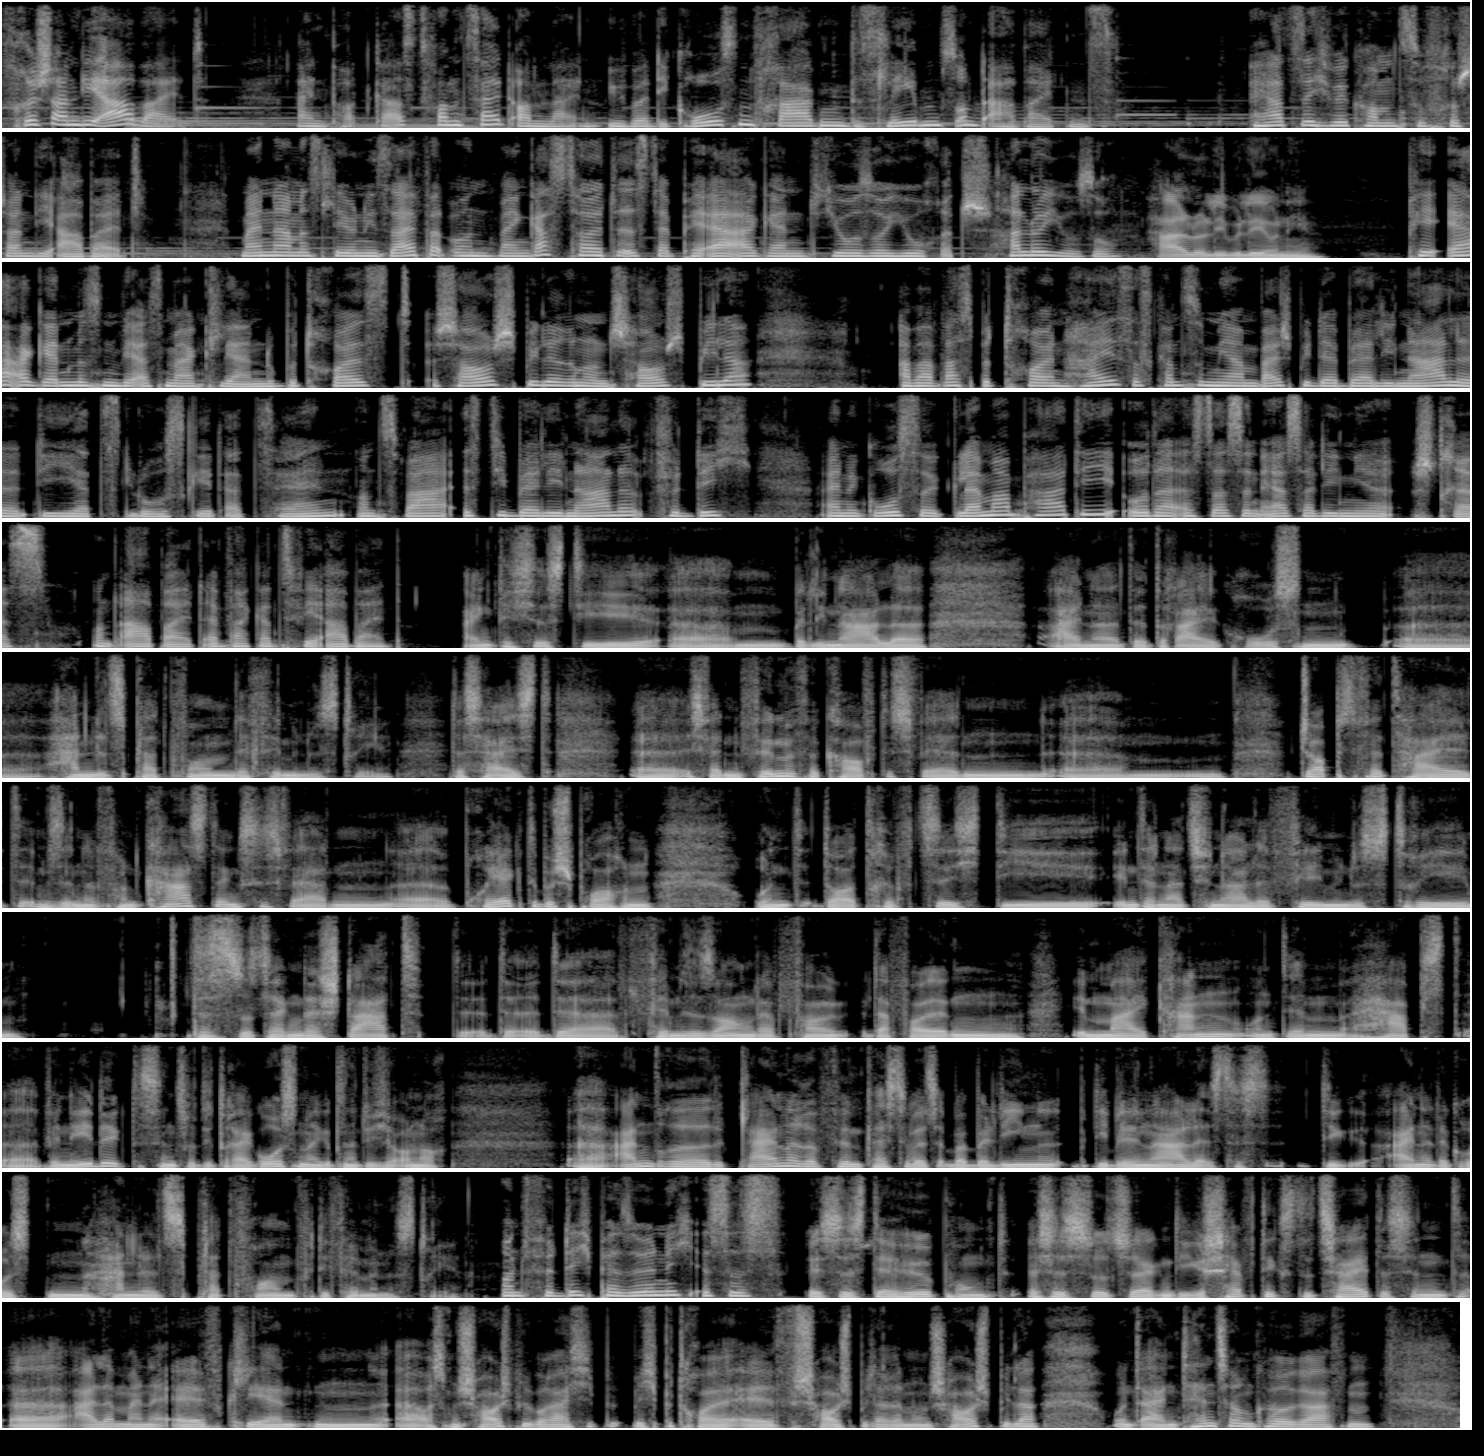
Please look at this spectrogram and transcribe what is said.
Frisch an die Arbeit. Ein Podcast von Zeit Online über die großen Fragen des Lebens und Arbeitens. Herzlich willkommen zu Frisch an die Arbeit. Mein Name ist Leonie Seifert und mein Gast heute ist der PR-Agent Joso Juric. Hallo Joso. Hallo liebe Leonie. PR-Agent müssen wir erstmal erklären. Du betreust Schauspielerinnen und Schauspieler. Aber was betreuen heißt, das kannst du mir am Beispiel der Berlinale, die jetzt losgeht, erzählen. Und zwar, ist die Berlinale für dich eine große Glamour-Party oder ist das in erster Linie Stress und Arbeit, einfach ganz viel Arbeit? Eigentlich ist die ähm, Berlinale einer der drei großen äh, Handelsplattformen der Filmindustrie. Das heißt, äh, es werden Filme verkauft, es werden ähm, Jobs verteilt im Sinne von Castings, es werden äh, Projekte besprochen und dort trifft sich die internationale Filmindustrie das ist sozusagen der Start der, der Filmsaison. Da, Fol da, folgen im Mai Cannes und im Herbst äh, Venedig. Das sind so die drei großen. Da gibt es natürlich auch noch äh, andere kleinere Filmfestivals, aber Berlin, die Berlinale ist das die, eine der größten Handelsplattformen für die Filmindustrie. Und für dich persönlich ist es? Es ist der Höhepunkt. Es ist sozusagen die geschäftigste Zeit. Es sind äh, alle meine elf Klienten äh, aus dem Schauspielbereich. Ich, ich betreue elf Schauspielerinnen und Schauspieler und einen Tänzer und Choreografen.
